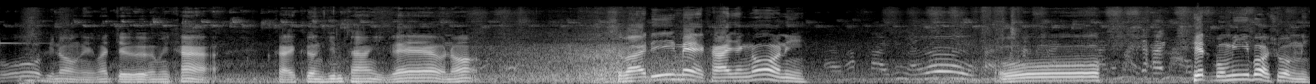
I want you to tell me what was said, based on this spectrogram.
โอ้พี่น้องเอ้ยมาเจอไม่ค่าขายเครื่องหิมทางอีกแล้วเนาะสบายดีแม่ขายหยังน้อนี่ โอ้เฮ็ดบ่มีบ่ช่วงนี้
